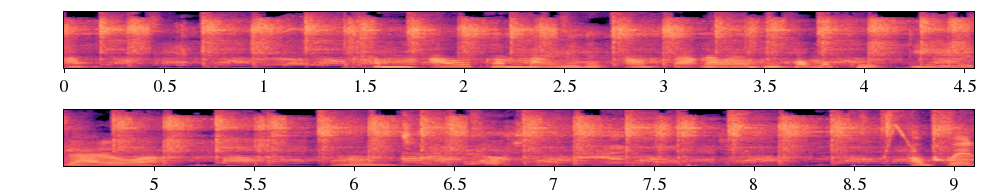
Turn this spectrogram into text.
อ้าทำเอ้าทำไมเอ้าทำไมพูดคำว่าคุกกี้ไม่ได้แล้วอะ เอาเป็น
